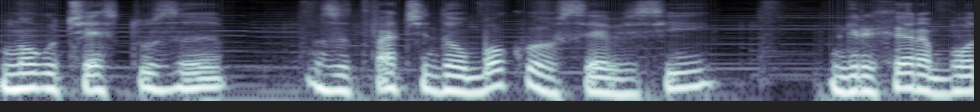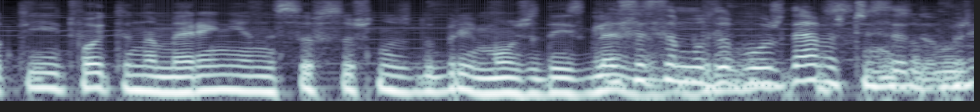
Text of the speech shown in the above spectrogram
много често за, за това, че дълбоко в себе си греха работи и твоите намерения не са всъщност добри. Може да изглежда. Да се самозаблуждаваш, че са добри.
